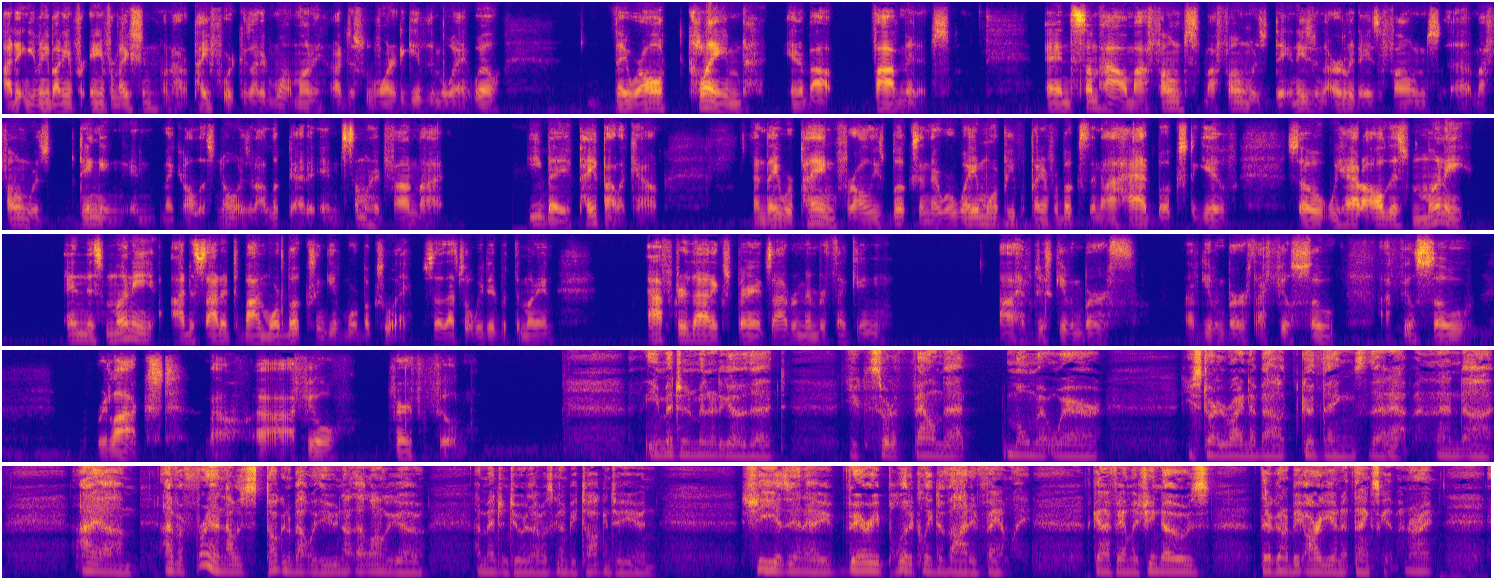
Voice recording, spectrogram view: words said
I didn't give anybody inf- any information on how to pay for it because I didn't want money. I just wanted to give them away. Well, they were all claimed in about five minutes and somehow my phone my phone was ding- and these are in the early days of phones uh, my phone was dinging and making all this noise and i looked at it and someone had found my ebay paypal account and they were paying for all these books and there were way more people paying for books than i had books to give so we had all this money and this money i decided to buy more books and give more books away so that's what we did with the money and after that experience i remember thinking I have just given birth. I've given birth. I feel so, I feel so relaxed now. I, I feel very fulfilled. You mentioned a minute ago that you sort of found that moment where you started writing about good things that happen. And uh, I, um, I have a friend I was talking about with you not that long ago. I mentioned to her that I was going to be talking to you, and she is in a very politically divided family. The kind of family she knows they're going to be arguing at Thanksgiving, right?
